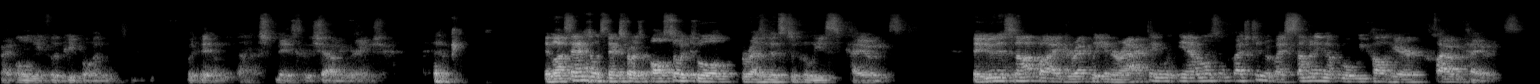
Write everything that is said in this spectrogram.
right? Only for the people in within uh, basically shouting range. in Los Angeles, Nextdoor is also a tool for residents to police coyotes. They do this not by directly interacting with the animals in question, but by summoning up what we call here cloud coyotes.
